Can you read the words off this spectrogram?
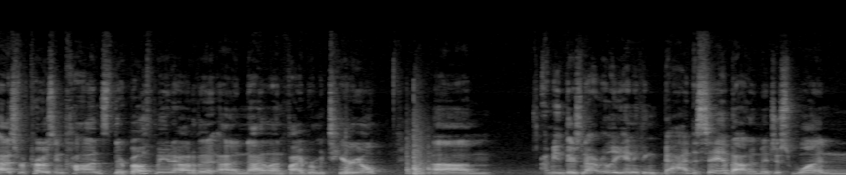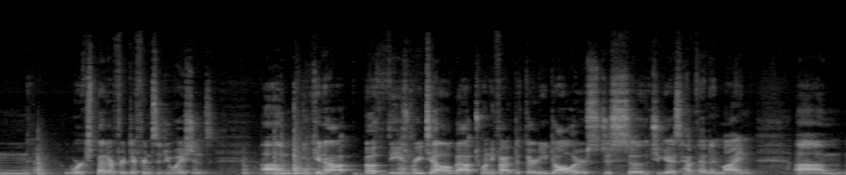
as for pros and cons, they're both made out of a, a nylon fiber material. Um, I mean, there's not really anything bad to say about them. It just one works better for different situations. Um, you can out both these retail about twenty-five to thirty dollars, just so that you guys have that in mind. Um,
